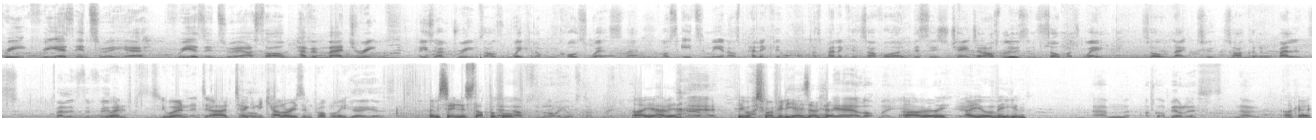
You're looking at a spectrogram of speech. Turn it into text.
three three years into it, yeah? Three years into it, I started having mad dreams. I used to have dreams, I was waking up in cold sweats, like I was eating meat and I was panicking. I was panicking, so I thought oh, this needs to change. And I was losing so much weight. So like two, so I couldn't balance balance the thing. You weren't, you weren't uh, taking Oh. your calories in properly. yeah, yeah. So, Have you seen this stuff before? Yeah, I've seen a lot of your stuff, mate. Oh, yeah, have you? Yeah. You watch my videos, have you? Yeah, a lot, mate. yeah. Oh, really? Yeah, Are you a vegan? Um, I've got to be honest, no. Okay.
